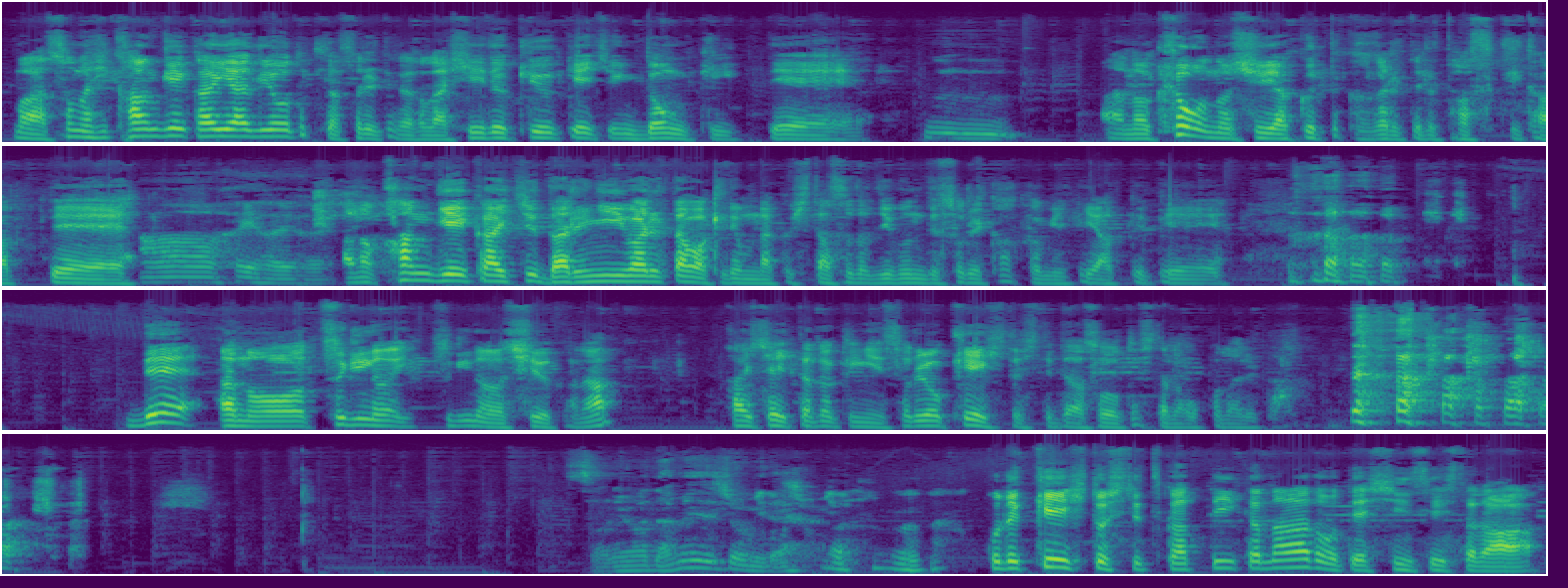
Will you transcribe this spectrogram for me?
まあ、その日歓迎会やるよって聞かされてたから、昼休憩中にドンキ行って、うん。あの、今日の主役って書かれてるタスキ買って、ああ、はいはいはい。あの、歓迎会中誰に言われたわけでもなく、ひたすら自分でそれ掲げてやってて、で、あの、次の、次の週かな？会社行った時にそれを経費として出そうとしたら怒られた。それはダメでしょ、みたいな。これ経費として使っていいかなと思って申請したら、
